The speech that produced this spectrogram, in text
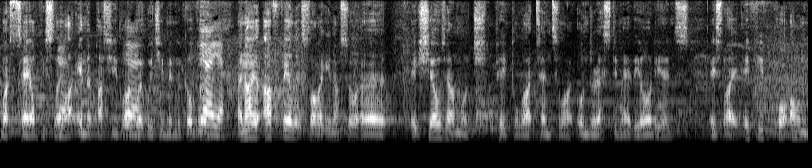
well, I say obviously, Yeah. like in the past, you'd like Yeah. work with Jimmy McGovern. Yeah, yeah. And I, I feel it's like you know, sort of, it shows how much people like tend to like underestimate the audience. It's like if you put on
